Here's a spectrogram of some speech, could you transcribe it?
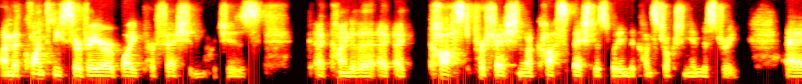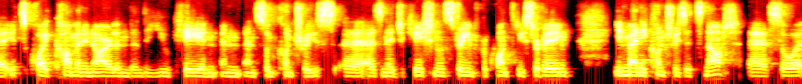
I'm a quantity surveyor by profession, which is a kind of a, a, cost professional or cost specialist within the construction industry. Uh, it's quite common in Ireland and the UK and, and, and some countries uh, as an educational stream for quantity surveying. In many countries, it's not. Uh, so, uh,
